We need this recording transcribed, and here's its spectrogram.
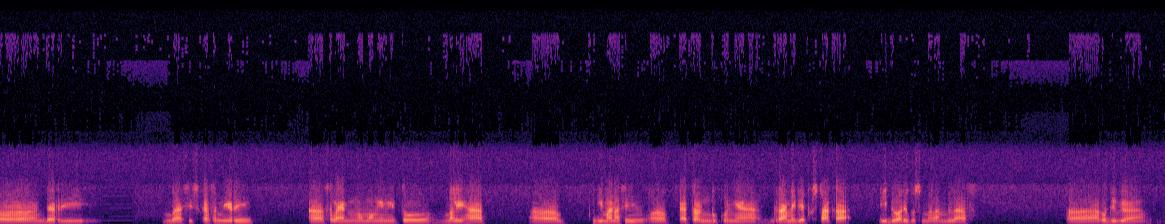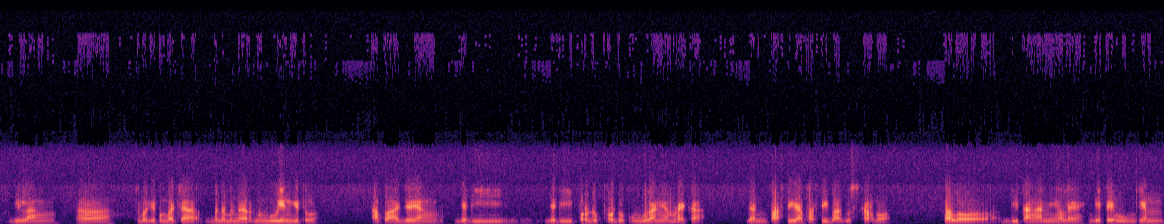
eh, dari Mbak Siska sendiri eh, selain ngomongin itu melihat eh, gimana sih eh, pattern bukunya Gramedia Pustaka di 2019 Eh, aku juga bilang eh, sebagai pembaca benar-benar nungguin gitu apa aja yang jadi jadi produk-produk unggulannya mereka. Dan pasti ya pasti bagus kalau kalau ditangani oleh GPU mungkin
